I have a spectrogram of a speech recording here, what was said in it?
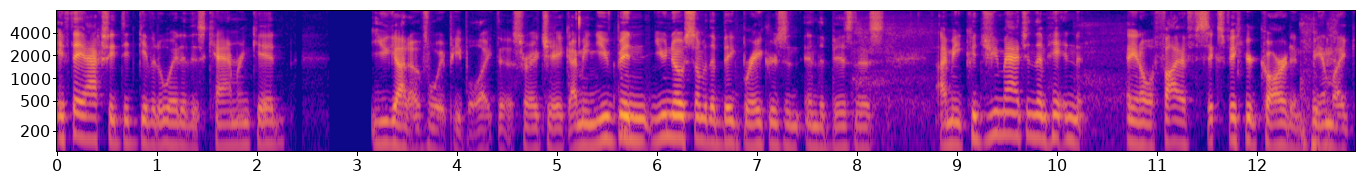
if they actually did give it away to this Cameron kid, you got to avoid people like this, right, Jake? I mean, you've been, you know, some of the big breakers in, in the business. I mean, could you imagine them hitting, you know, a five, six figure card and being like,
